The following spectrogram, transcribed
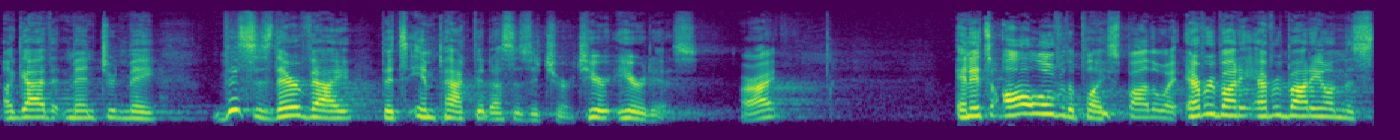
a guy that mentored me. This is their value that's impacted us as a church. Here, here it is. All right? And it's all over the place, by the way. Everybody, everybody on the,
